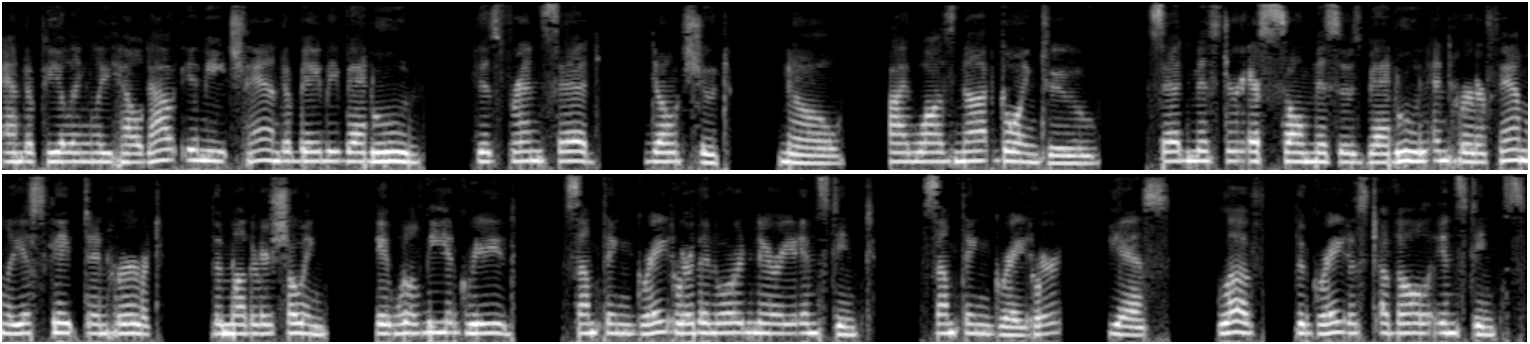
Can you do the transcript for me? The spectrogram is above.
and appealingly held out in each hand a baby baboon. His friend said, don't shoot. No, I was not going to, said Mr. S. So Mrs. Baboon and her family escaped unhurt. The mother showing, it will be agreed, something greater than ordinary instinct. Something greater? Yes. Love, the greatest of all instincts.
